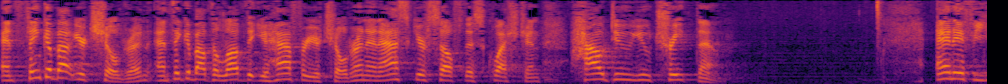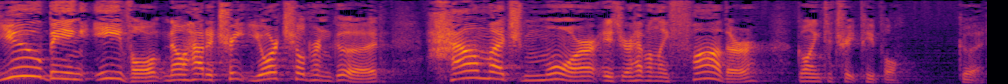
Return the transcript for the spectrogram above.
and think about your children and think about the love that you have for your children and ask yourself this question, how do you treat them? And if you being evil know how to treat your children good, how much more is your heavenly father going to treat people good?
